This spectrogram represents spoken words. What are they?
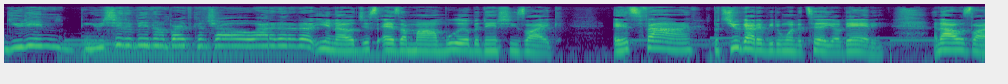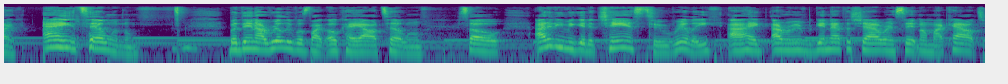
you didn't, you should have been on birth control, ah, da, you know, just as a mom would. But then she's like, it's fine, but you got to be the one to tell your daddy. And I was like, I ain't telling him. But then I really was like, okay, I'll tell him. So I didn't even get a chance to really. I I remember getting out the shower and sitting on my couch,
